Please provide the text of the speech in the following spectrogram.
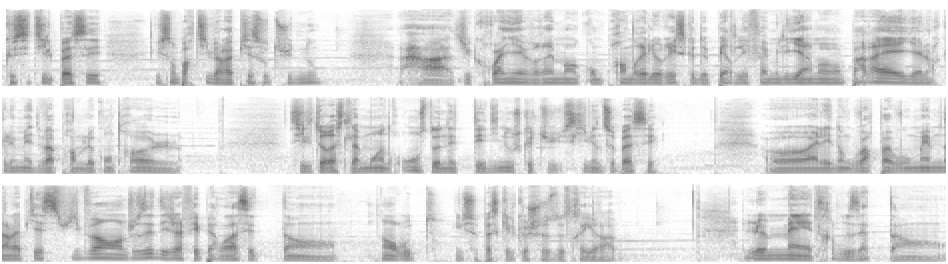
Que s'est-il passé? Ils sont partis vers la pièce au-dessus de nous. Ah, tu croyais vraiment qu'on prendrait le risque de perdre les familiers à un moment pareil alors que le maître va prendre le contrôle S'il te reste la moindre once d'honnêteté, dis-nous ce, que tu, ce qui vient de se passer. Oh, allez donc voir pas vous-même dans la pièce suivante, je vous ai déjà fait perdre assez de temps. En route, il se passe quelque chose de très grave. Le maître vous attend.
